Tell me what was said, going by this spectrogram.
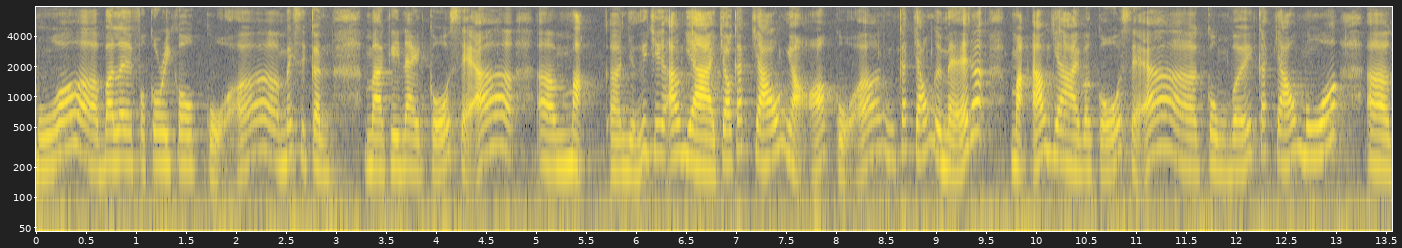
múa ballet folklorico của Mexican. Mà kỳ này cô sẽ uh, mặc uh, những cái chiếc áo dài cho các cháu nhỏ của các cháu người mẹ đó. Mặc áo dài và cổ sẽ uh, cùng với các cháu múa uh,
